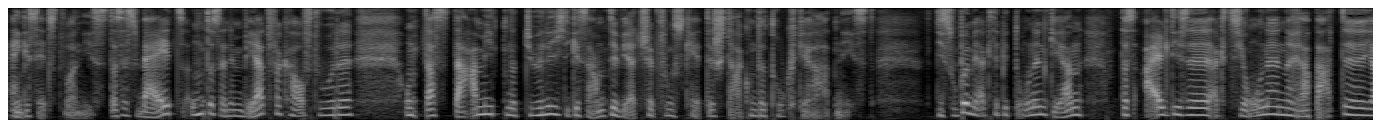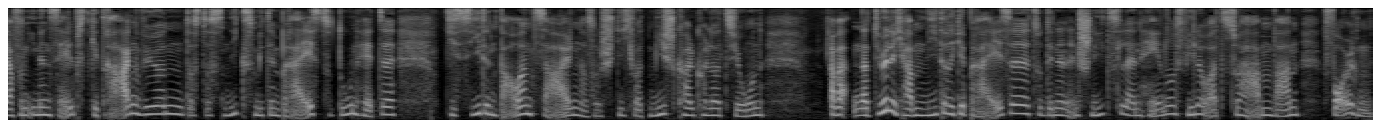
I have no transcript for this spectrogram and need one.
eingesetzt worden ist, dass es weit unter seinem Wert verkauft wurde und dass damit natürlich die gesamte Wertschöpfungskette stark unter Druck geraten ist. Die Supermärkte betonen gern, dass all diese Aktionen, Rabatte ja von ihnen selbst getragen würden, dass das nichts mit dem Preis zu tun hätte, die sie den Bauern zahlen, also Stichwort Mischkalkulation, aber natürlich haben niedrige Preise, zu denen ein Schnitzel, ein Händel vielerorts zu haben waren, Folgen.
